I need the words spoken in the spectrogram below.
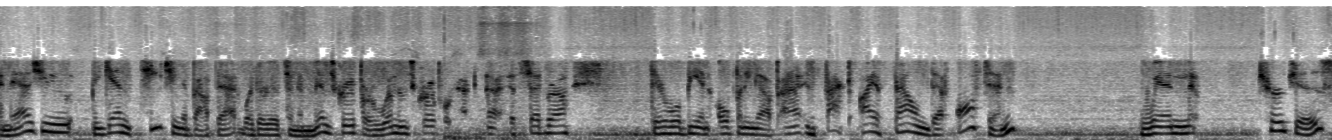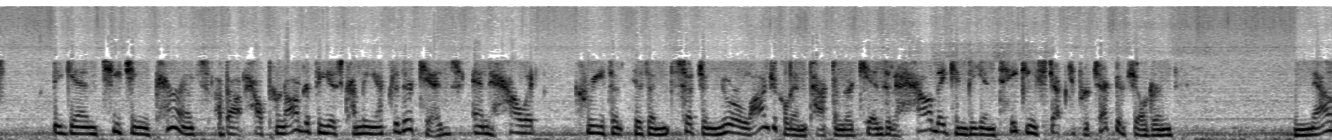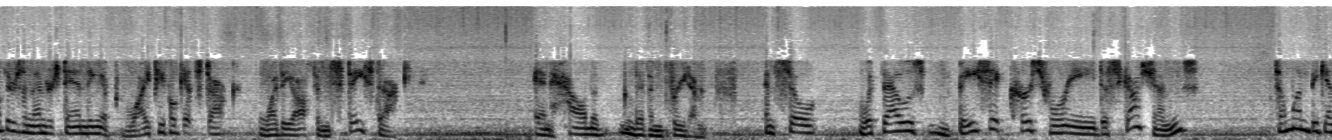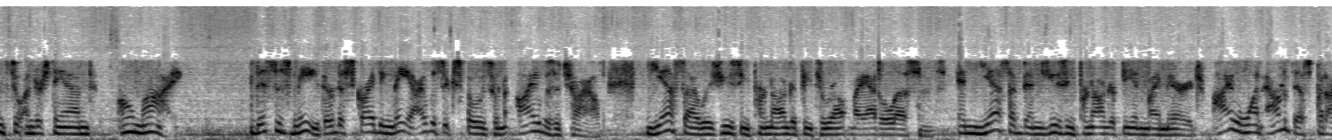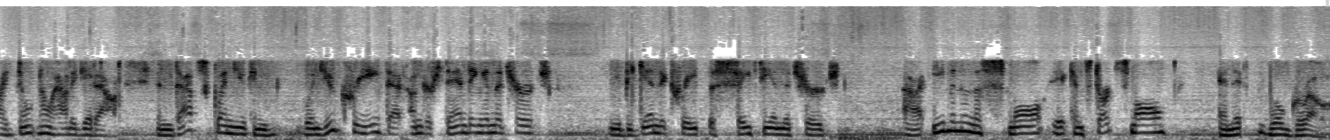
and as you begin teaching about that, whether it's in a men's group or a women's group, or uh, etc., there will be an opening up. In fact, I have found that often when churches begin teaching parents about how pornography is coming after their kids and how it creates a, is such a neurological impact on their kids and how they can begin taking steps to protect their children. Now there's an understanding of why people get stuck, why they often stay stuck, and how to live in freedom. And so, with those basic cursory discussions, someone begins to understand, oh my, this is me. They're describing me. I was exposed when I was a child. Yes, I was using pornography throughout my adolescence. And yes, I've been using pornography in my marriage. I want out of this, but I don't know how to get out. And that's when you can, when you create that understanding in the church, you begin to create the safety in the church. Uh, even in the small, it can start small and it will grow.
